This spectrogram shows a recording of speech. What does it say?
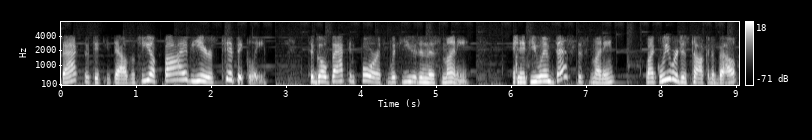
back the fifty thousand. So you have five years typically to go back and forth with using this money. And if you invest this money, like we were just talking about,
